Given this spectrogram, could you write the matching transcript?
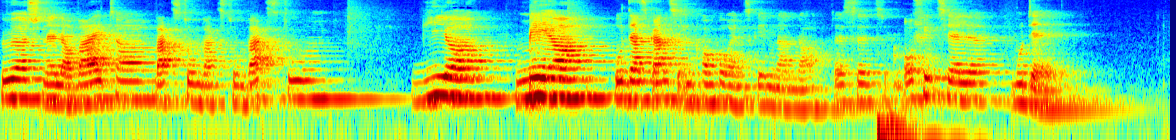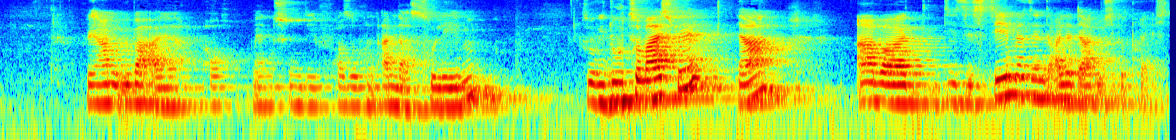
höher, schneller, weiter, Wachstum, Wachstum, Wachstum, Gier, mehr und das Ganze in Konkurrenz gegeneinander. Das ist das offizielle Modell. Wir haben überall auch Menschen, die versuchen anders zu leben, so wie du zum Beispiel, ja. Aber die Systeme sind alle dadurch geprägt.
